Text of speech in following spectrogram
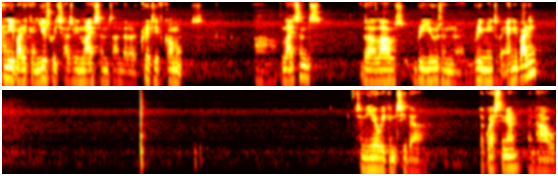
anybody can use which has been licensed under a Creative Commons uh, license that allows reuse and uh, remix by anybody. So here we can see the, the questionnaire and how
